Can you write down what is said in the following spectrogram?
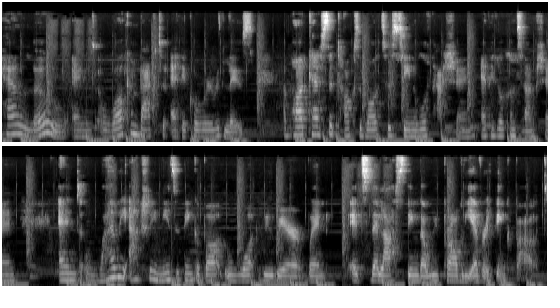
Hello, and welcome back to Ethical Wear with Liz, a podcast that talks about sustainable fashion, ethical consumption, and why we actually need to think about what we wear when it's the last thing that we probably ever think about.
